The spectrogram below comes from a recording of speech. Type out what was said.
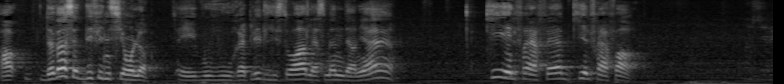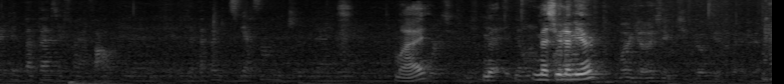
alors, devant cette définition-là, et vous vous rappelez de l'histoire de la semaine dernière, qui est le frère faible, qui est le frère fort? Moi, je dirais que le papa, c'est le frère fort, le, papa du petit garçon qui Ouais. Monsieur Lemieux? Moi, je dirais que c'est le petit gars qui est le frère faible.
